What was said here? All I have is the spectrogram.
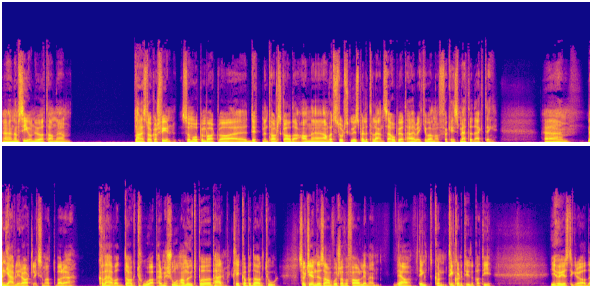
Eh, de sier jo nå at han han stakkars fyren som åpenbart var uh, dypt mentalt skada. Han, uh, han, var et stort skuespillertalent, så jeg håper jo at det her ikke var noe fuckings method acting. Um, men jævlig rart, liksom, at bare Hva det her var dag to av permisjon? Han var ute på perm, klikka på dag to. Sakkyndige sa han fortsatt var farlig, men ja, ting kan, ting kan tyde på at de i høyeste grad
